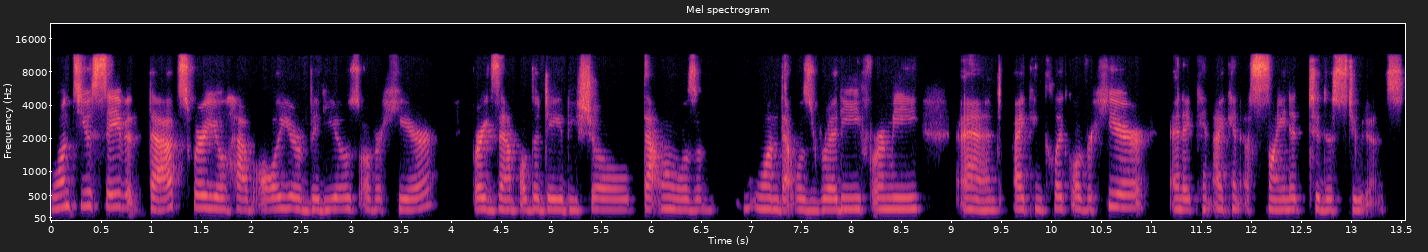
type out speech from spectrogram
once you save it, that's where you'll have all your videos over here. For example, the Daily Show, that one was a one that was ready for me. And I can click over here and I can I can assign it to the students.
